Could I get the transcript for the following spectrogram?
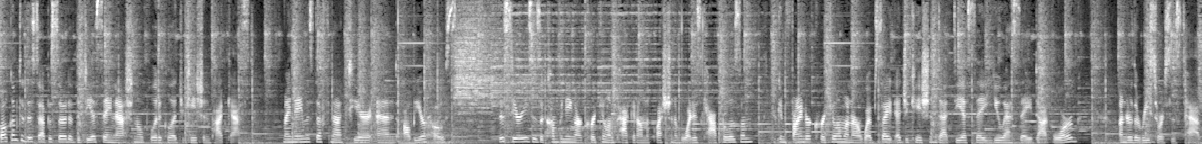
Welcome to this episode of the DSA National Political Education Podcast. My name is Daphna Thier, and I'll be your host. This series is accompanying our curriculum packet on the question of what is capitalism. You can find our curriculum on our website, education.dsausa.org, under the Resources tab.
